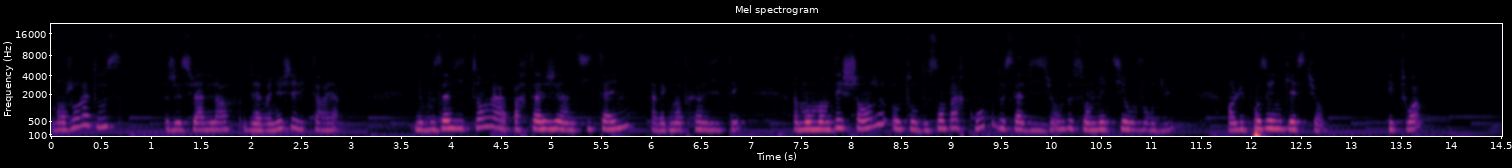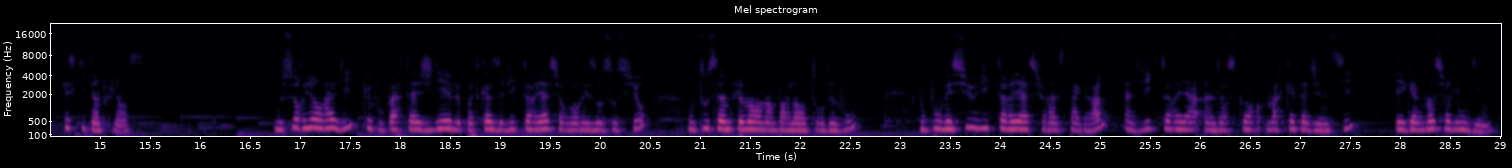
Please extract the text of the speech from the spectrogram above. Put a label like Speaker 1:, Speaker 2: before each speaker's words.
Speaker 1: Bonjour à tous, je suis Anne-Laure, bienvenue chez Victoria. Nous vous invitons à partager un tea time avec notre invité, un moment d'échange autour de son parcours, de sa vision, de son métier aujourd'hui, en lui posant une question. Et toi Qu'est-ce qui t'influence? Nous serions ravis que vous partagiez le podcast de Victoria sur vos réseaux sociaux ou tout simplement en en parlant autour de vous. Vous pouvez suivre Victoria sur Instagram, at Victoria underscore Market Agency, et également sur LinkedIn.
